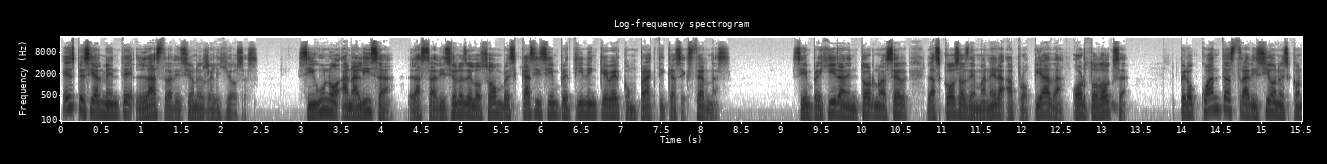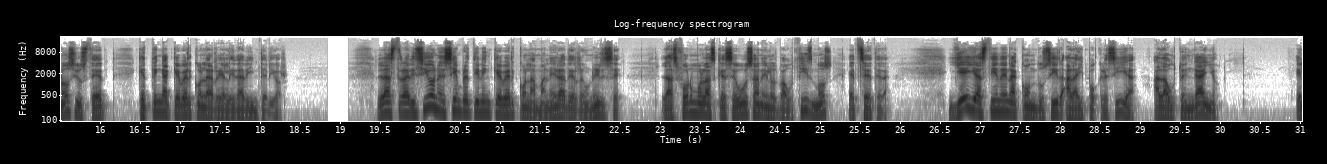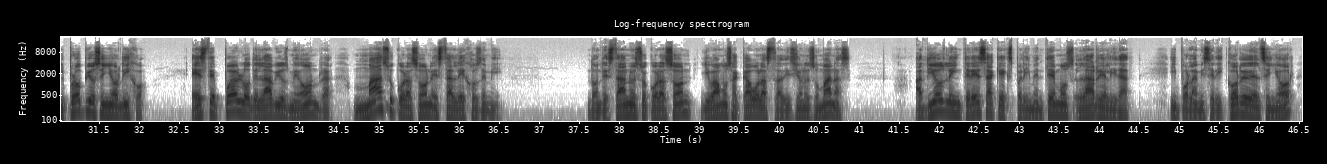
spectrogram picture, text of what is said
especialmente las tradiciones religiosas. Si uno analiza, las tradiciones de los hombres casi siempre tienen que ver con prácticas externas. Siempre giran en torno a hacer las cosas de manera apropiada, ortodoxa. Pero ¿cuántas tradiciones conoce usted que tenga que ver con la realidad interior? Las tradiciones siempre tienen que ver con la manera de reunirse, las fórmulas que se usan en los bautismos, etc. Y ellas tienden a conducir a la hipocresía, al autoengaño. El propio Señor dijo, Este pueblo de labios me honra, mas su corazón está lejos de mí. Donde está nuestro corazón, llevamos a cabo las tradiciones humanas. A Dios le interesa que experimentemos la realidad, y por la misericordia del Señor,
